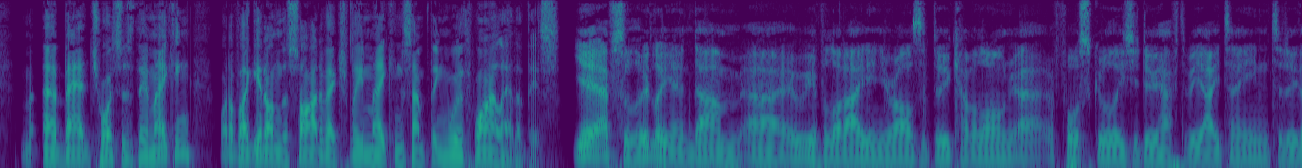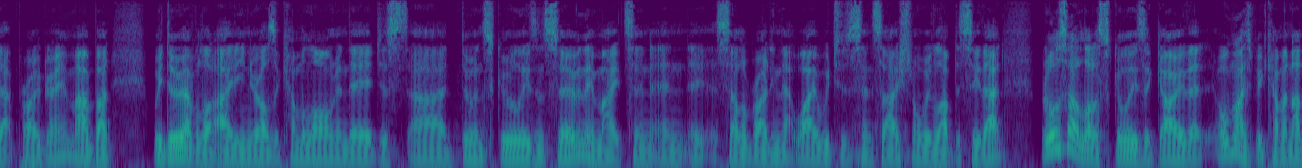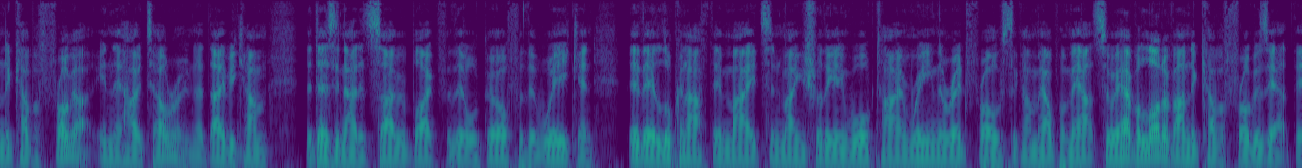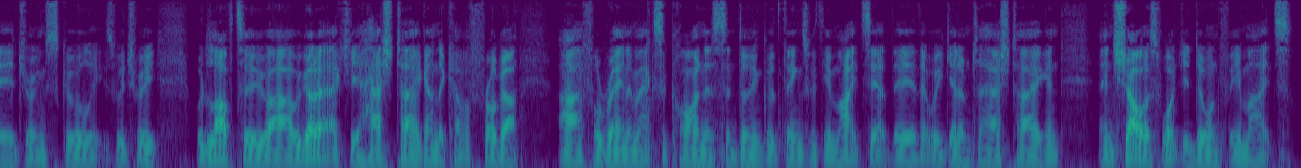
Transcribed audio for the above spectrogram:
uh, bad choices they're making. What if I get on the side of actually making something worthwhile out of this? Yeah, absolutely. And um, uh, we have a lot of 18 year olds that do come along. Uh, for schoolies, you do have to be 18 to do that program. Uh, but we do have a lot of 18 year olds that come along and they're just uh, doing schoolies and serving their mates and, and uh, celebrating that way, which is sensational. We love to see that. But also a lot of schoolies that go that almost become an undercover frogger in their hotel room, that they become the designated sober bloke for the or girl for the week, and they're there looking after their mates and making sure they're getting walked home, ringing the red frogs to come help them out. So we have a lot of undercover froggers out there during schoolies, which we would love to. Uh, we've got a, actually a hashtag undercover frogger. Uh, for random acts of kindness and doing good things with your mates out there, that we get them to hashtag and, and show us what you're doing for your mates.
